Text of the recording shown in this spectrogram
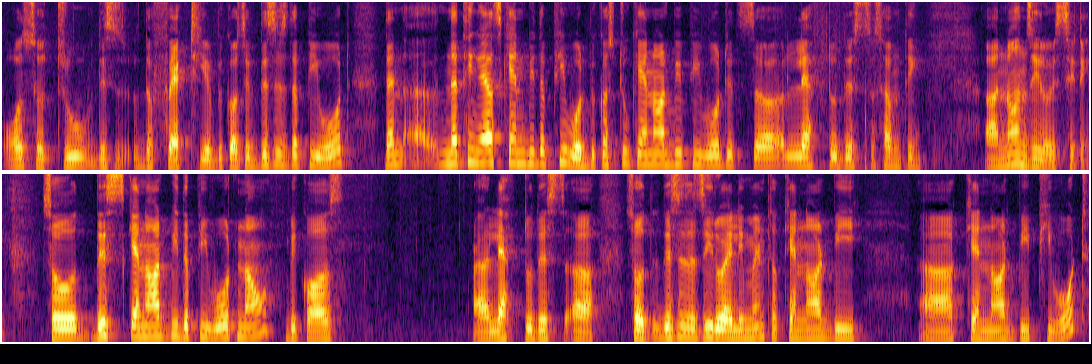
also true this is the fact here because if this is the pivot then uh, nothing else can be the pivot because 2 cannot be pivot it is uh, left to this something uh, non-zero is sitting. So, this cannot be the pivot now because uh, left to this. Uh, so, this is a 0 element so cannot be uh, cannot be pivot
